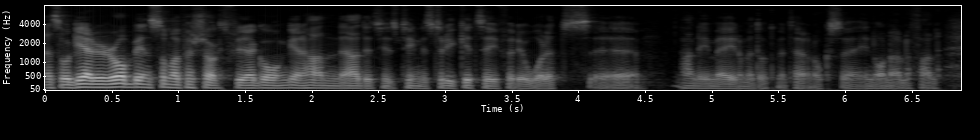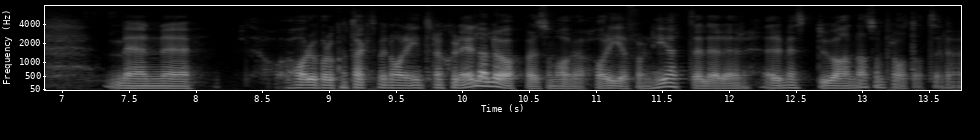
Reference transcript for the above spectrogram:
Jag såg Gary Robbins som har försökt flera gånger. Han hade tydligen strykit sig för det årets. Eh, han är med i de här dokumentärerna också, i någon i alla fall. Men eh, har du varit i kontakt med några internationella löpare som har, har erfarenhet eller är, är det mest du och Anna som pratat? Eller?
